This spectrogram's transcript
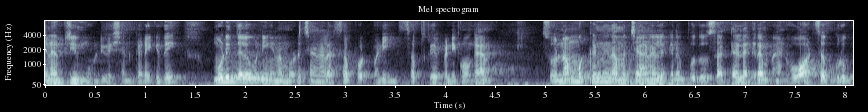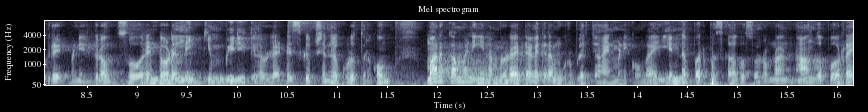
எனர்ஜி மோட்டிவேஷன் கிடைக்குது. முடிந்தளவு நீங்கள் நம்மளோட சேனலை சப்போர்ட் பண்ணி சப்ஸ்கிரைப் பண்ணிக்கோங்க. ஸோ நமக்குன்னு நம்ம சேனலுக்குன்னு புதுசாக Telegram and WhatsApp group create பண்ணியிருக்கிறோம். ஸோ ரெண்டோட லிங்க்கும் வீடியோக்கில் உள்ள டிஸ்கிரிப்ஷனில் கொடுத்துருக்கோம். மறக்காமல் நீங்கள் நம்மளோட டெலகிராம் குரூப்பில் ஜாயின் பண்ணிக்கோங்க. என்ன பர்பஸ்க்காக சொல்கிறோம்னா நாங்கள் போடுற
